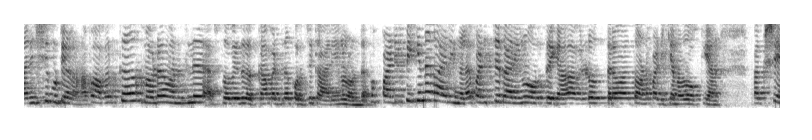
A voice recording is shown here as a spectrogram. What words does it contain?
മനുഷ്യ കുട്ടികളാണ്. അപ്പോൾ അവർക്ക് അവരുടെ മനസ്സിൽ അബ്സോർവ് ചെയ്ത് വെക്കാൻ പറ്റുന്ന കുറച്ച് കാര്യങ്ങളുണ്ട്. അപ്പോൾ പഠിപ്പിക്കുന്ന കാര്യങ്ങൾ പഠിച്ച കാര്യങ്ങൾ ഓർത്ത് വയ്ക്കണം അത് അവരുടെ ഉത്തരവാദിത്തമാണ് പഠിക്കണത് ഓക്കെയാണ് പക്ഷേ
